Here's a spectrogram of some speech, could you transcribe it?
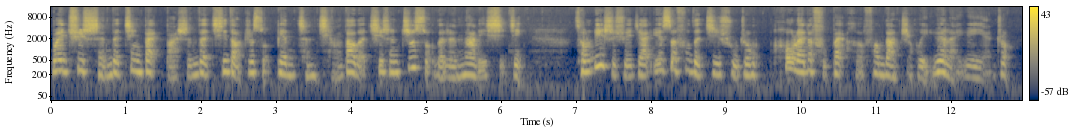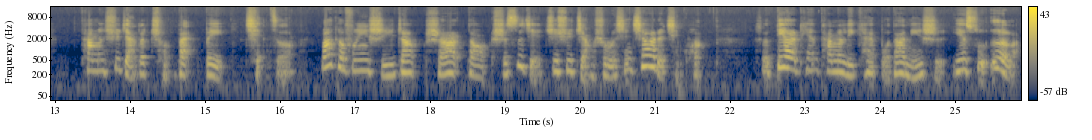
歪曲神的敬拜、把神的祈祷之所变成强盗的栖身之所的人那里洗净。从历史学家约瑟夫的记述中，后来的腐败和放荡只会越来越严重。他们虚假的崇拜被谴责。马可福音十一章十二到十四节继续讲述了星期二的情况。说第二天他们离开伯大尼时，耶稣饿了，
